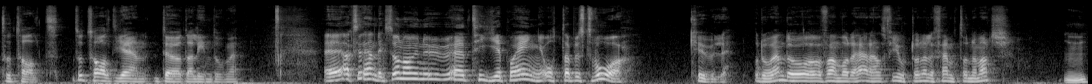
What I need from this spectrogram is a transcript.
Totalt. Totalt hjärndöda Lindome. Eh, Axel Henriksson har ju nu eh, 10 poäng, 8 plus 2. Kul. Och då ändå, vad fan var det här? Hans 14 eller 15 match? Mm.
